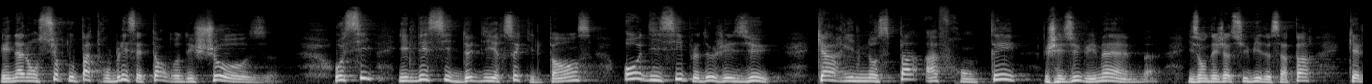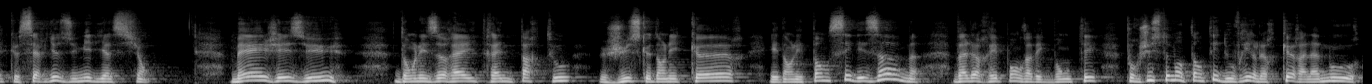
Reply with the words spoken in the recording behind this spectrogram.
et n'allons surtout pas troubler cet ordre des choses. Aussi, ils décident de dire ce qu'ils pensent aux disciples de Jésus, car ils n'osent pas affronter Jésus lui-même. Ils ont déjà subi de sa part quelques sérieuses humiliations. Mais Jésus, dont les oreilles traînent partout, jusque dans les cœurs et dans les pensées des hommes, va leur répondre avec bonté pour justement tenter d'ouvrir leur cœur à l'amour,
